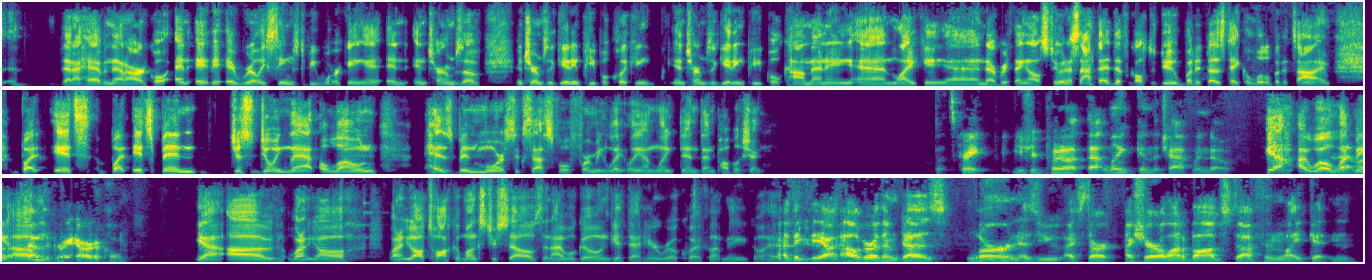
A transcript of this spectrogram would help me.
that I have in that article, and it, it really seems to be working in in terms of in terms of getting people clicking, in terms of getting people commenting and liking and everything else too. And it's not that difficult to do, but it does take a little bit of time. But it's but it's been just doing that alone has been more successful for me lately on LinkedIn than publishing. That's great. You should put out that link in the chat window. Yeah, I will. Let me. Um, that was a great article. Yeah. Uh, why don't y'all? Why don't you all talk amongst yourselves, and I will go and get that here real quick. Let me go ahead. I think the that. algorithm does learn as you. I start. I share a lot of Bob's stuff and like it, and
